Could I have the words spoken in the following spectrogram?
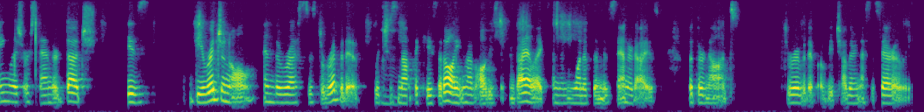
English or standard Dutch is the original and the rest is derivative, which mm-hmm. is not the case at all. You have all these different dialects, and then one of them is standardized, but they're not derivative of each other necessarily.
